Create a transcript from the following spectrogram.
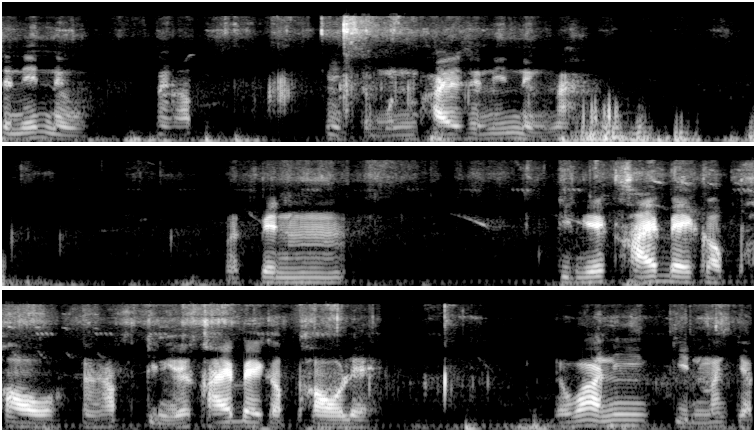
ชนิดหนึ่งนะครับนี่สมุนไพรชนิดหนึ่งนะ มันเป็น กลิ่นคล้ายใบกะเพรานะครับกลิ่นคล้ายใบกะเพราเลย แต่ว่านี่กลิ่นมันจะ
